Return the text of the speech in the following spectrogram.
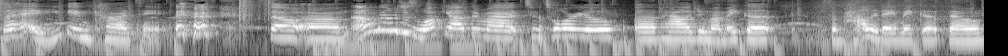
But hey, you getting content. so um, I don't know, I'm just walk y'all through my tutorial of how I do my makeup. Some holiday makeup though.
